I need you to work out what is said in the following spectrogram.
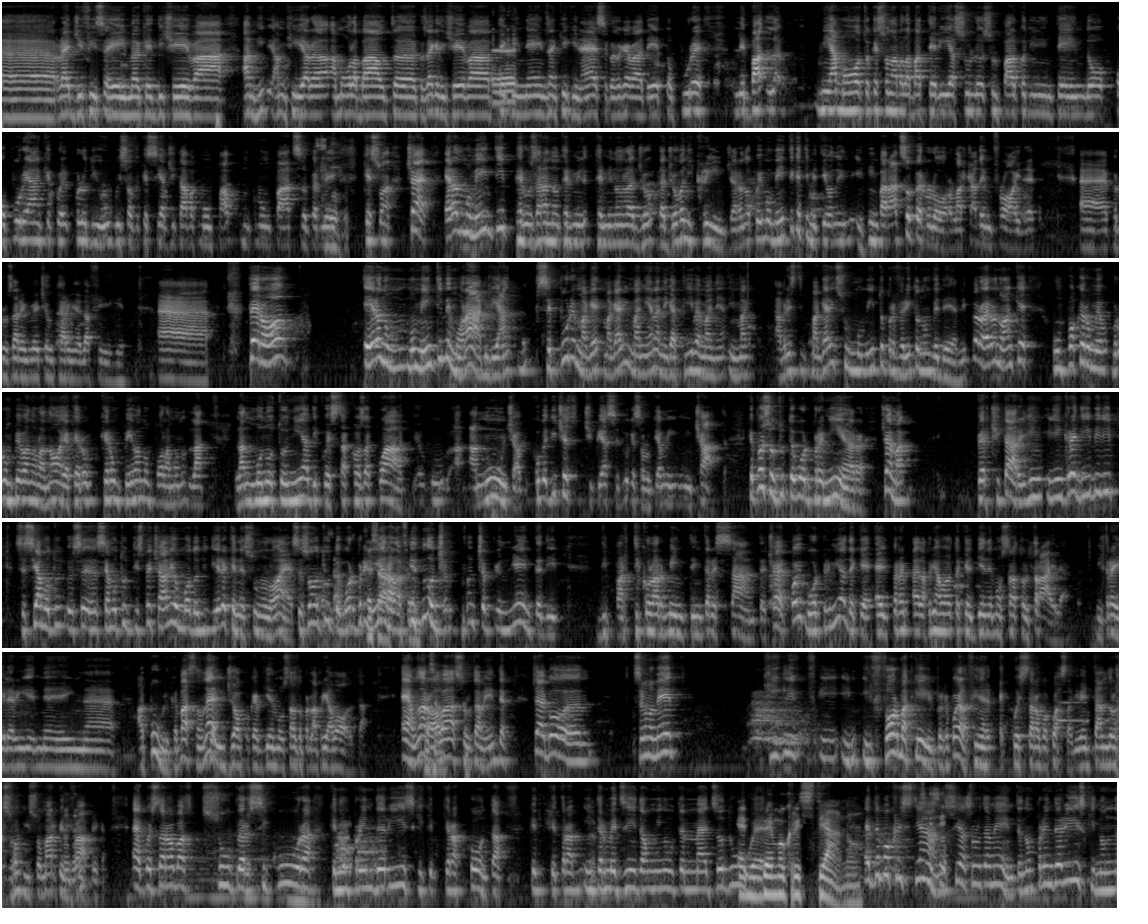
Reggie Fils-Aim che diceva I'm, I'm, here, I'm all about, cos'è che diceva? Eh. Taking names and kicking ass, cosa che aveva detto, oppure le ba- la, Miyamoto che suonava la batteria sul, sul palco di Nintendo, oppure anche quel, quello di Ubisoft che si agitava come un, pa- come un pazzo per le, che suona. Cioè, erano momenti, per usare un termine, termine da, gio- da, giovani cringe, erano quei momenti che ti mettevano in, in imbarazzo per loro, la Schadenfreude, eh, per usare invece un termine da fighi. Eh, però erano momenti memorabili, seppure magari, magari in maniera negativa, in, mani- in ma- avresti magari sul momento preferito non vederli, però erano anche un po' che rompevano la noia, che, rompevano un po' la, la, la monotonia di questa cosa qua, annuncia, come dice CPS2 che salutiamo in, in chat, che poi sono tutte world premiere, cioè ma per citare gli, gli incredibili, se siamo, tu, se siamo, tutti speciali è un modo di dire che nessuno lo è. Se sono tutte esatto, world premiere, esatto. alla fine non c'è, non c'è più niente di, di, particolarmente interessante. Cioè, poi world premiere che è, pre, è, la prima volta che viene mostrato il trailer, il trailer in, in, uh, al pubblico, basta, non è il gioco che viene mostrato per la prima volta. È una esatto. roba assolutamente... Cioè, boh, ehm, secondo me Kigli, il, il, format Kigli, perché poi alla fine è questa roba qua, sta diventando sua, il suo marchio uh-huh. di mhm. fabbrica, è questa roba super sicura che non prende rischi, che, che racconta che, che, tra intermezzi da un minuto e mezzo, due. È democristiano. È democristiano, sì, sì. sì assolutamente. Non prende rischi, non,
